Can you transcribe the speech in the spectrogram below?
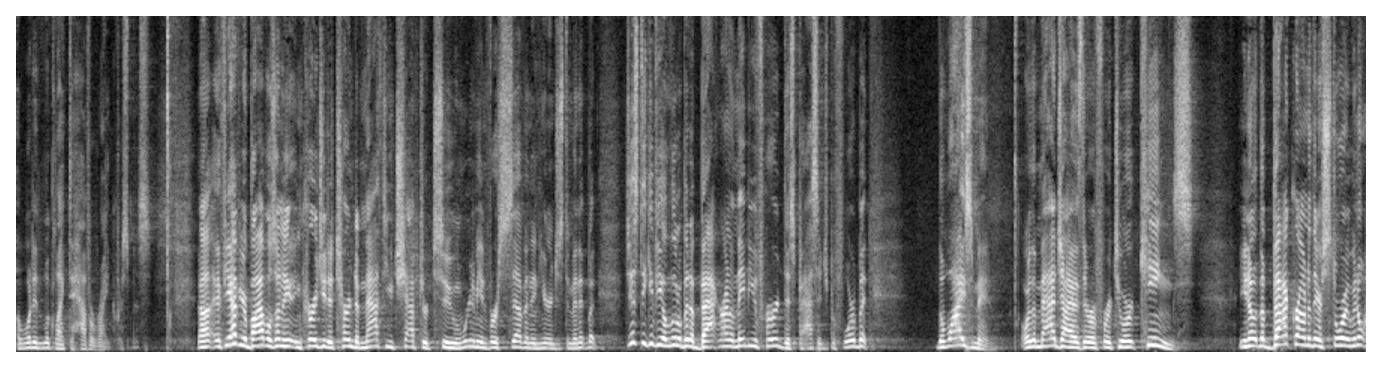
of what it would look like to have a right Christmas. Uh, if you have your Bibles, I'm going to encourage you to turn to Matthew chapter 2. and We're going to be in verse 7 in here in just a minute. But just to give you a little bit of background, maybe you've heard this passage before, but the wise men, or the magi as they're referred to, are kings. You know, the background of their story, we don't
